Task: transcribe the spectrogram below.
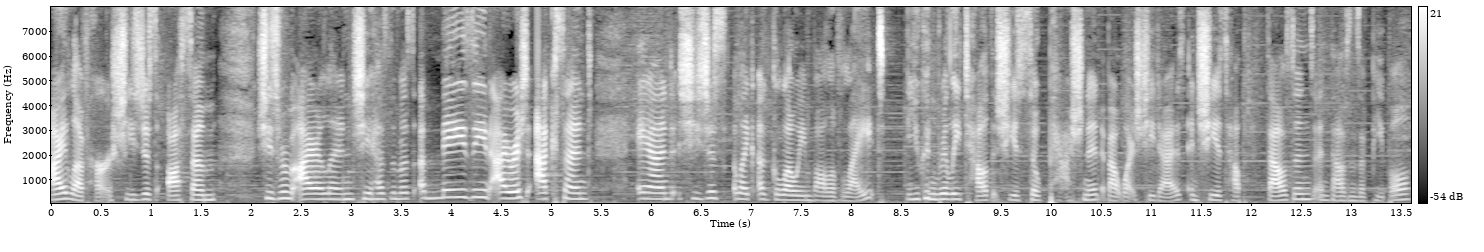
I love her. She's just awesome. She's from Ireland, she has the most amazing Irish accent. And she's just like a glowing ball of light. You can really tell that she is so passionate about what she does, and she has helped thousands and thousands of people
